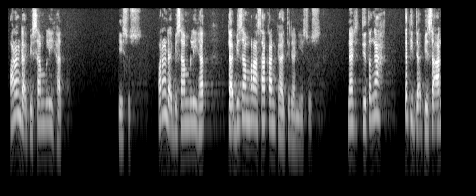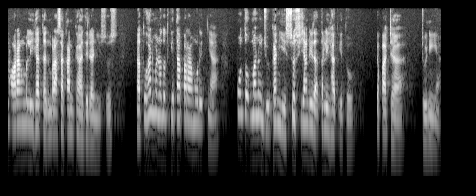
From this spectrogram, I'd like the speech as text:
orang tidak bisa melihat Yesus. Orang tidak bisa melihat, tidak bisa merasakan kehadiran Yesus. Nah, di tengah ketidakbisaan orang melihat dan merasakan kehadiran Yesus, nah Tuhan menuntut kita para muridnya untuk menunjukkan Yesus yang tidak terlihat itu kepada dunia.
